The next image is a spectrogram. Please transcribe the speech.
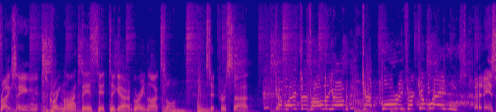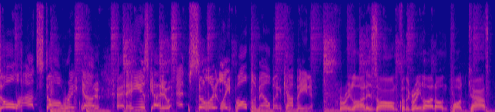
Racing. Green light, they're set to go. Green light's on. Set for a start. Koblenz is holding on. Cut glory for Koblenz. But it is all Hard Style Rico, and he is going to absolutely bolt the Melbourne Cup in. Green light is on for the Green Light On podcast.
